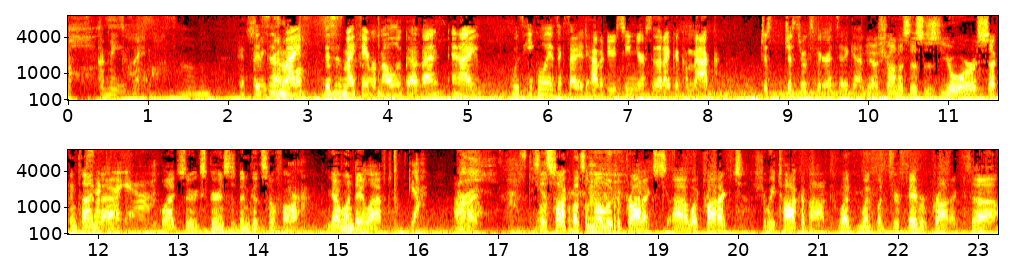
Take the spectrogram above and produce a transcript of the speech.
Oh, amazing. Um, it's been This is incredible. my this is my favorite Melaleuca event, and I was equally as excited to have a new senior so that I could come back just just to experience it again. Yeah, Shauna, this is your second time Second, back. yeah. Glad your experience has been good so far. You got one day left. Yeah. All right. So let's talk about some Melaleuca products. Uh, what product should we talk about? What, what What's your favorite product, uh,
